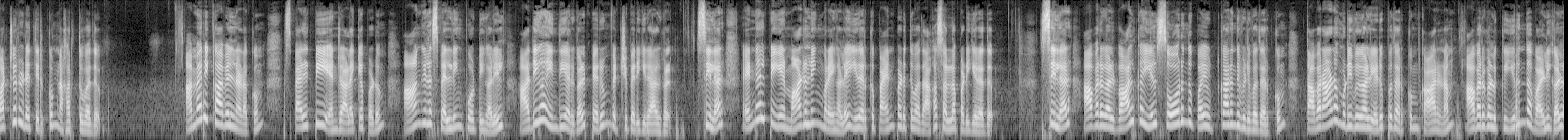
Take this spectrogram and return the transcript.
மற்றொரு இடத்திற்கும் நகர்த்துவது. அமெரிக்காவில் நடக்கும் ஸ்பெல்பி என்று அழைக்கப்படும் ஆங்கில ஸ்பெல்லிங் போட்டிகளில் அதிக இந்தியர்கள் பெரும் வெற்றி பெறுகிறார்கள். சிலர் என்எல்பியின் மாடலிங் முறைகளை இதற்கு பயன்படுத்துவதாக சொல்லப்படுகிறது. சிலர் அவர்கள் வாழ்க்கையில் சோர்ந்து போய் உட்கார்ந்து விடுவதற்கும் தவறான முடிவுகள் எடுப்பதற்கும் காரணம் அவர்களுக்கு இருந்த வழிகள்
